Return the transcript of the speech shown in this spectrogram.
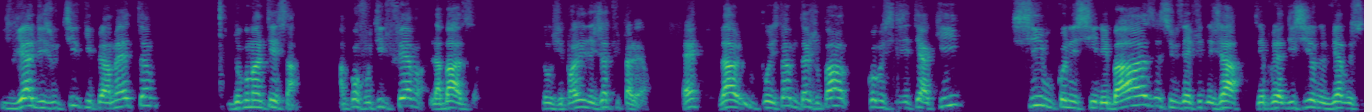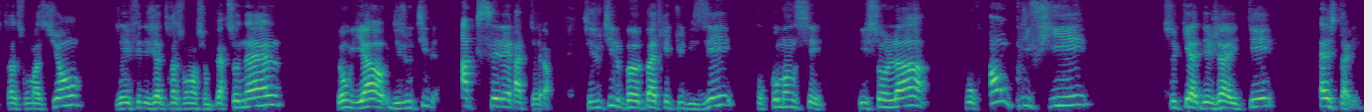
il y a des outils qui permettent d'augmenter ça. Encore faut-il faire la base. Donc, j'ai parlé déjà tout à l'heure. Hein. Là, pour l'instant, je parle comme si c'était acquis. Si vous connaissiez les bases, si vous avez fait déjà, vous avez pris la décision de vivre cette transformation, vous avez fait déjà une transformation personnelle. Donc, il y a des outils accélérateurs. Ces outils ne peuvent pas être utilisés pour commencer. Ils sont là pour amplifier ce qui a déjà été installé.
